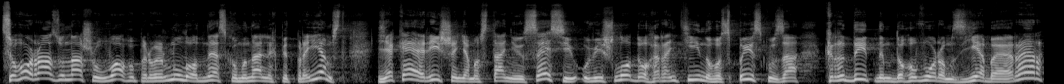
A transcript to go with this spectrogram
Цього разу нашу увагу привернуло одне з комунальних підприємств, яке рішенням останньої сесії увійшло до гарантійного списку за кредитним договором з ЄБРР,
